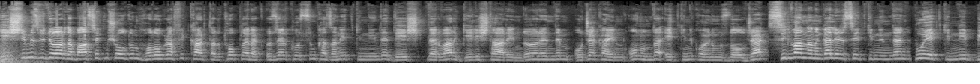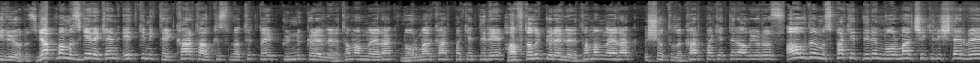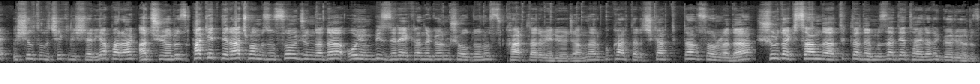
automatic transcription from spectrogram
Geçtiğimiz videolarda bahsetmiş olduğum holografik kartları toplayarak özel kostüm kazan etkinliğinde değişiklikler var. Geliş tarihini de öğrendim. Ocak ayının 10'unda etkinlik oyunumuzda olacak. Silvanla'nın galerisi etkinliğinden bu etkinliği biliyoruz. Yapmamız gereken etkinlikte kartal kısmı kısmına tıklayıp günlük görevleri tamamlayarak normal kart paketleri, haftalık görevleri tamamlayarak ışıltılı kart paketleri alıyoruz. Aldığımız paketleri normal çekilişler ve ışıltılı çekilişler yaparak açıyoruz. Paketleri açmamızın sonucunda da oyun bizlere ekranda görmüş olduğunuz kartları veriyor canlar. Bu kartları çıkarttıktan sonra da şuradaki sandığa tıkladığımızda detayları görüyoruz.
